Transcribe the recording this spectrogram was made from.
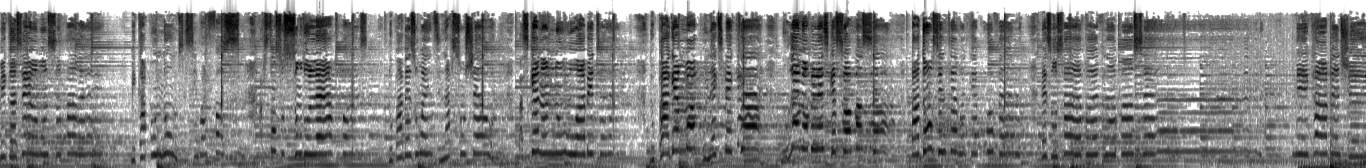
mais casser un monde sans pareil. Mais car pour nous, c'est symbole force, absence au son douleur pose. Nous pas besoin d'une absence parce que nous nous habitons. Nous pas de mots pour nous expliquer, nous rendons plus que ça passé. Pardon, c'est un terme qui est pour elle, laissons ça être la pensée. Qu'à ben chérie.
